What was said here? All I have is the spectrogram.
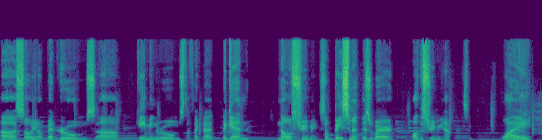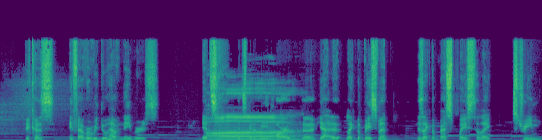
Uh, so you know, bedrooms, um, gaming rooms, stuff like that. Again, no streaming. So basement is where all the streaming happens. Why? Because if ever we do have neighbors, it's it's gonna be hard Ah. to yeah like the basement is like the best place to like stream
